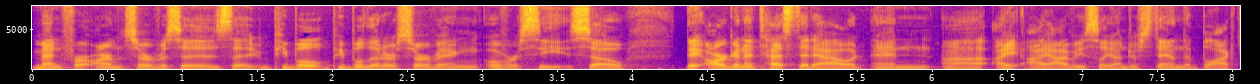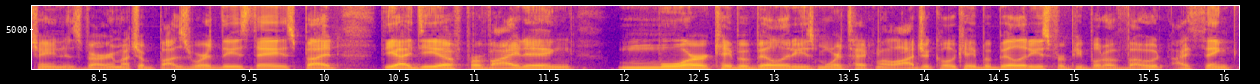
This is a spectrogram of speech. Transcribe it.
meant for armed services that people people that are serving overseas. So they are going to test it out, and uh, I, I obviously understand that blockchain is very much a buzzword these days. But the idea of providing more capabilities, more technological capabilities for people to vote, I think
